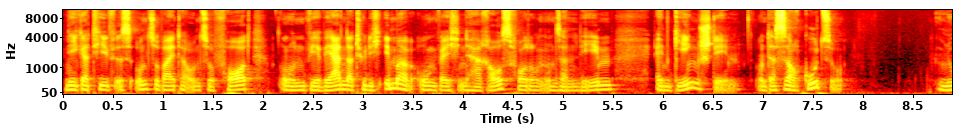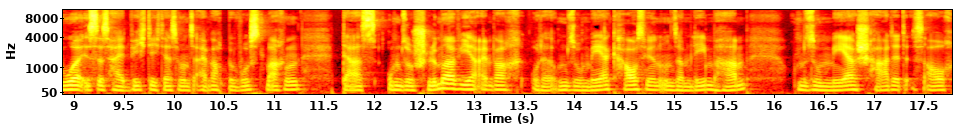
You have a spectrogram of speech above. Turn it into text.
negativ ist und so weiter und so fort. Und wir werden natürlich immer irgendwelchen Herausforderungen in unserem Leben entgegenstehen. Und das ist auch gut so. Nur ist es halt wichtig, dass wir uns einfach bewusst machen, dass umso schlimmer wir einfach oder umso mehr Chaos wir in unserem Leben haben, umso mehr schadet es auch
